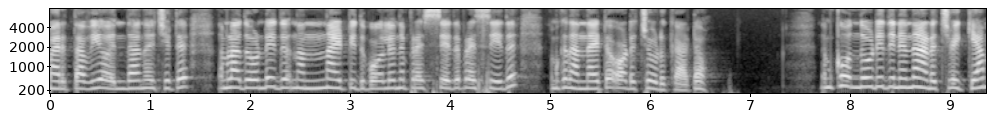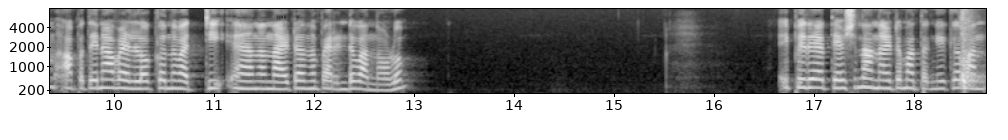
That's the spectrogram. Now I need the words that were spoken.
മരത്തവിയോ എന്താന്ന് വെച്ചിട്ട് നമ്മൾ അതുകൊണ്ട് ഇത് നന്നായിട്ട് ഇതുപോലെ ഒന്ന് പ്രസ് ചെയ്ത് പ്രസ് ചെയ്ത് നമുക്ക് നന്നായിട്ട് ഉടച്ചു കൊടുക്കാം കേട്ടോ. നമുക്ക് ഒന്നുകൂടി ഇതിനൊന്ന് അടച്ചു വെക്കാം. അപ്പോഴത്തേനും ആ വെള്ളമൊക്കെ ഒന്ന് വറ്റി നന്നായിട്ട് ഒന്ന് പരണ്ട് വന്നോളും. ഇപ്പോൾ ഇത് അത്യാവശ്യം നന്നായിട്ട് മത്തങ്ങയൊക്കെ വന്ന്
